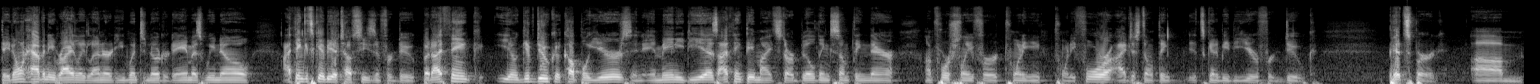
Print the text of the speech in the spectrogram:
they don't have any Riley Leonard. He went to Notre Dame, as we know. I think it's going to be a tough season for Duke. But I think, you know, give Duke a couple years and, and Manny Diaz, I think they might start building something there. Unfortunately for 2024, I just don't think it's going to be the year for Duke. Pittsburgh. Um,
